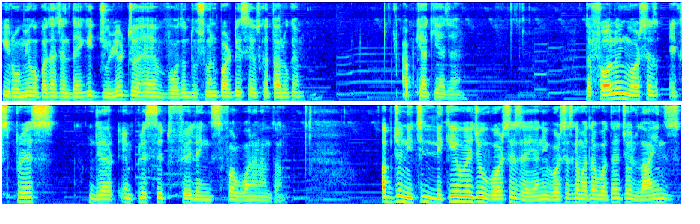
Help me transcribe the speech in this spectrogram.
कि रोमियो को पता चलता है कि जूलियट जो है, वो तो दुश्मन पार्टी से उसका ताल्लुक है। अब क्या किया जाए? The following verses express their implicit feelings for one another. अब जो नीचे लिखे हुए जो वर्सेस है, यानी वर्सेस का मतलब होता है जो लाइंस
